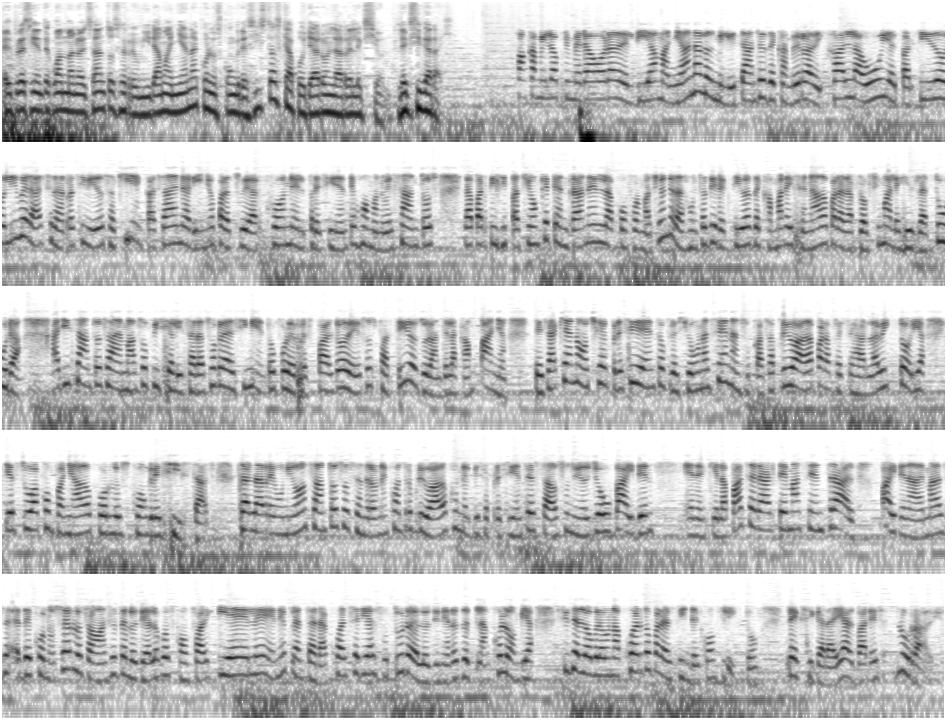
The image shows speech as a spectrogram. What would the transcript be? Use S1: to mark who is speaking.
S1: El presidente Juan Manuel Santos se reunirá mañana con los congresistas que apoyaron la reelección. Lexi Garay.
S2: Juan Camilo, a primera hora del día mañana, los militantes de Cambio Radical, la U y el Partido Liberal serán recibidos aquí en Casa de Nariño para estudiar con el presidente Juan Manuel Santos la participación que tendrán en la conformación de las juntas directivas de Cámara y Senado para la próxima legislatura. Allí Santos además oficializará su agradecimiento por el respaldo de esos partidos durante la campaña. Desde que anoche el presidente ofreció una cena en su casa privada para festejar la victoria y estuvo acompañado por los congresistas. Tras la reunión, Santos sostendrá un encuentro privado con el vicepresidente de Estados Unidos, Joe Biden, en el que la paz será el tema central. Biden, además de conocer los avances de los diálogos con FARC y ELN, planteará cuál sería el futuro de los dineros del Plan Colombia si se logra un acuerdo para el fin del conflicto. Lexi Garay Álvarez, Blue Radio.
